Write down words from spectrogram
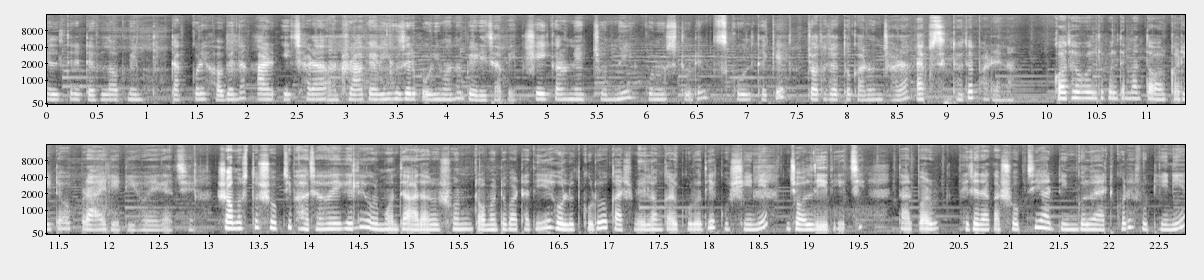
হেলথের ডেভেলপমেন্ট ঠিকঠাক করে হবে না। আর এছাড়া ড্রাগ অ্যাবিউজের পরিমাণও বেড়ে যাবে। সেই কারণের জন্যই কোনো স্টুডেন্ট স্কুল থেকে যথাযথ কারণ ছাড়া অ্যাবসেন্ট হতে পারে না। কথা বলতে বলতে আমার তরকারিটাও প্রায় রেডি হয়ে গেছে। সমস্ত সবজি ভাজা হয়ে গেলে ওর মধ্যে আদা, রসুন, টমেটো বাটা দিয়ে, হলুদ গুঁড়ো, কাশ্মীরি লঙ্কার গুঁড়ো দিয়ে কষিয়ে নিয়ে জল দিয়ে দিয়েছি। তারপর ভেজে রাখা সবজি আর ডিমগুলো অ্যাড করে ফুটিয়ে নিয়ে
